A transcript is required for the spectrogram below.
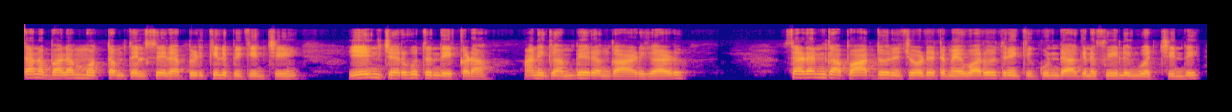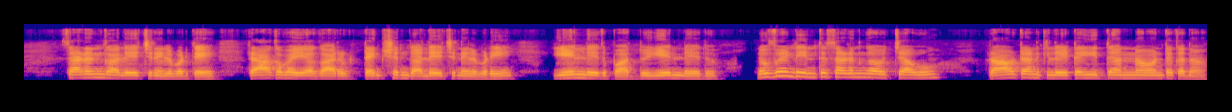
తన బలం మొత్తం తెలిసేలా పిడికిలు బిగించి ఏం జరుగుతుంది ఇక్కడ? అని గంభీరంగా అడిగాడు. సడన్గా పార్థుని చూడటమే వరుదినికి గుండాగిన ఫీలింగ్ వచ్చింది. సడన్గా లేచి నిలబడితే రాఘవయ్య గారు టెన్షన్గా లేచి నిలబడి ఏం లేదు పార్థు ఏం లేదు. నువ్వేంటి ఇంత సడన్గా వచ్చావు? రావటానికి లేట్ అయ్యిద్ది అన్నావంట కదా.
